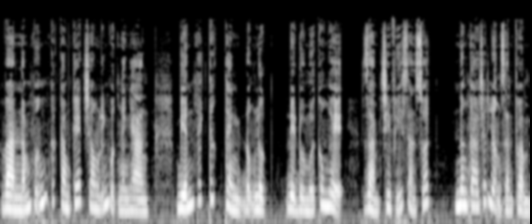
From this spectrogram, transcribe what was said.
và nắm vững các cam kết trong lĩnh vực ngành hàng, biến thách thức thành động lực để đổi mới công nghệ, giảm chi phí sản xuất, nâng cao chất lượng sản phẩm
